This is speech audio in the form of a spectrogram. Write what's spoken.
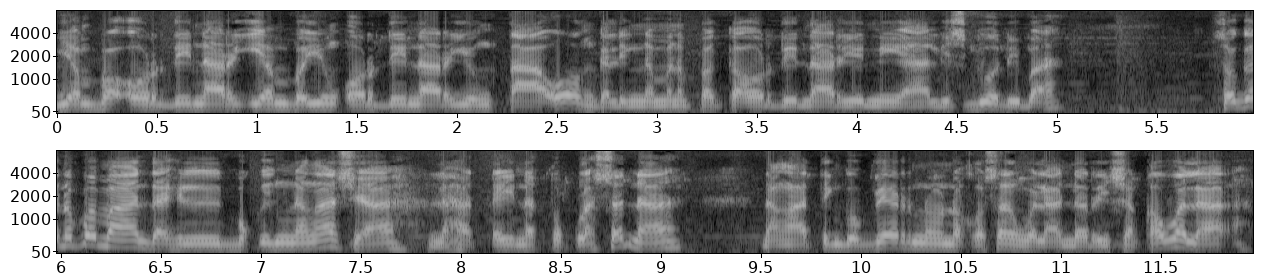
Yan ba ordinary? Yan ba yung ordinaryong tao? Ang galing naman ng pagka-ordinaryo ni Alice Go, di ba? So ganoon pa man dahil booking na nga siya, lahat ay natuklasan na ng ating gobyerno na kusan wala na rin siyang kawala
